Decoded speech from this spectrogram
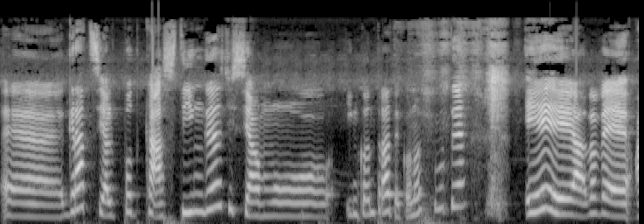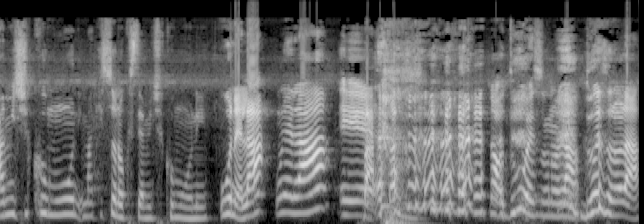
eh, grazie al podcasting ci siamo incontrate, conosciute e ah, vabbè, amici comuni. Ma chi sono questi amici comuni? una è là, Una è là e no, due sono là. due sono là.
